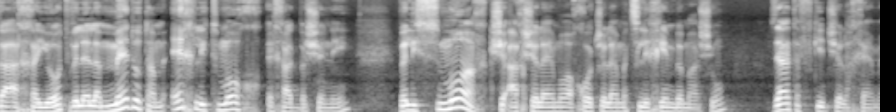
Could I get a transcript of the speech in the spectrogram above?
והאחיות, וללמד אותם איך לתמוך אחד בשני, ולשמוח כשאח שלהם או אחות שלהם מצליחים במשהו. זה התפקיד שלכם.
